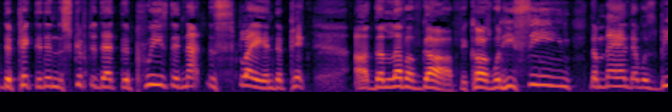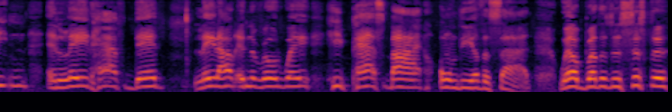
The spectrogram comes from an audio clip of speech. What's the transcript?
depicted in the scripture that the priest did not display and depict uh, the love of God because when he seen the man that was beaten and laid half dead, laid out in the roadway, he passed by on the other side. Well, brothers and sisters,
